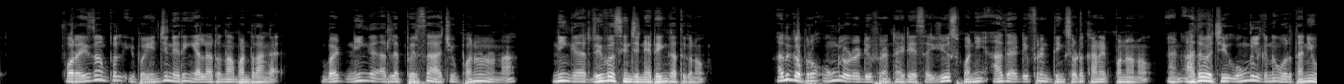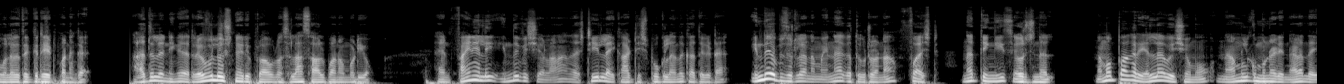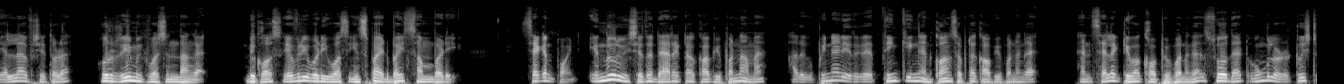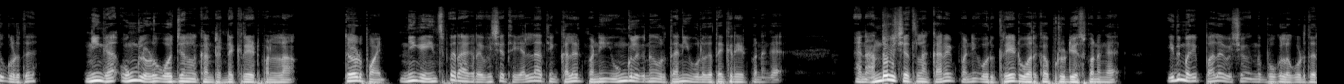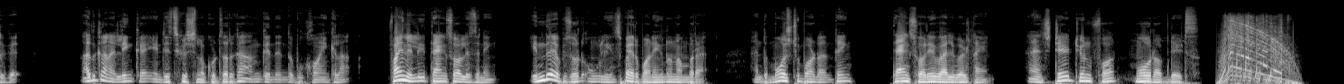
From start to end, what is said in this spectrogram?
ஃபார் எக்ஸாம்பிள் இப்போ இன்ஜினியரிங் எல்லாரும் தான் பண்ணுறாங்க பட் நீங்கள் அதில் பெருசாக அச்சீவ் பண்ணணும்னா நீங்கள் ரிவர்ஸ் இன்ஜினியரிங் கற்றுக்கணும் அதுக்கப்புறம் உங்களோட டிஃப்ரெண்ட் ஐடியாஸை யூஸ் பண்ணி அதை டிஃப்ரெண்ட் திங்ஸோட கனெக்ட் பண்ணணும். அண்ட் அதை வச்சு உங்களுக்குன்னு ஒரு தனி உலகத்தை கிரியேட் பண்ணுங்கள் அதில் நீங்கள் ரெவல்யூஷனரி ப்ராப்ளம்ஸ்லாம் சால்வ் பண்ண முடியும். அண்ட் ஃபைனலி இந்த விஷயம்லாம் நான் அந்த ஸ்டீல் லைக் ஆர்டிஸ்ட் புக்லேருந்து கற்றுக்கிட்டேன் இந்த எபிசோடில் நம்ம என்ன கற்றுக்கிட்டோம்னா ஃபர்ஸ்ட் நத்திங் இஸ் ஒரிஜினல் நம்ம பார்க்குற எல்லா விஷயமும் நம்மளுக்கு முன்னாடி நடந்த எல்லா விஷயத்தோட ஒரு ரீமிக் வெர்ஷன் தாங்க. Because everybody was inspired by somebody second point எந்த ஒரு விஷயத்த டைரெக்டாக காப்பி பண்ணாமல் அதுக்கு பின்னாடி இருக்கிற திங்கிங் அண்ட் கான்செப்டை காப்பி பண்ணுங்க. அண்ட் செலக்டிவாக காப்பி பண்ணுங்க ஸோ தட் உங்களோட ட்விஸ்ட் கொடுத்து நீங்கள் உங்களோட ஒரிஜினல் கண்டென்ட்டை கிரியேட் பண்ணலாம். தேர்ட் பாயிண்ட் நீங்கள் இன்ஸ்பயர் ஆகிற விஷயத்தை எல்லாத்தையும் கலெக்ட் பண்ணி உங்களுக்குன்னு ஒரு தனி உலகத்தை கிரியேட் பண்ணுங்கள் அண்ட் அந்த விஷயத்தெல்லாம் கனெக்ட் பண்ணி ஒரு கிரேட் ஒர்க்காக ப்ரொடியூஸ் பண்ணுங்கள் இது மாதிரி பல விஷயம் இந்த புக்கில் கொடுத்துருக்கு. அதுக்கான லிங்கை என் டிஸ்கிரிப்ஷனில் கொடுத்துருக்கேன். அங்கேருந்து இந்த புக் வாங்கிக்கலாம். ஃபைனலி தேங்க்ஸ் ஃபார் லிசனிங் இந்த எபிசோட் உங்களுக்கு இன்ஸ்பயர் பண்ணிக்கணும்னு நம்புறேன். And the most important thing thanks for you valuable time and stay tuned for more updates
